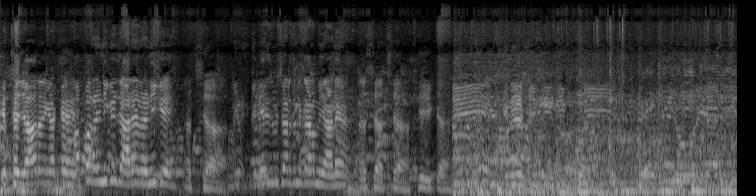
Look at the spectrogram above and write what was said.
ਕਿੱਥੇ ਜਾ ਰਹੇ ਨੇ ਕਾਕੇ? ਆਪਾਂ ਰਣੀ ਕੇ ਜਾ ਰਹੇ ਹਾਂ ਰਣੀ ਕੇ ਅੱਛਾ ਗਣੇਸ਼ ਵਿਸਰਜਨ ਕਰਨ ਜਾਣੇ ਆ। ਅੱਛਾ ਅੱਛਾ ਠੀਕ ਹੈ। ਗਣੇਸ਼ ਜੀ ਦੀ ਪੂਰੀ ਹੋ ਰਹੀ ਹੈ ਜੀ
